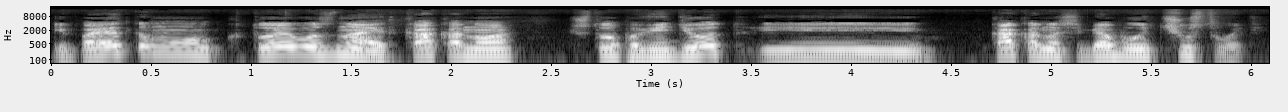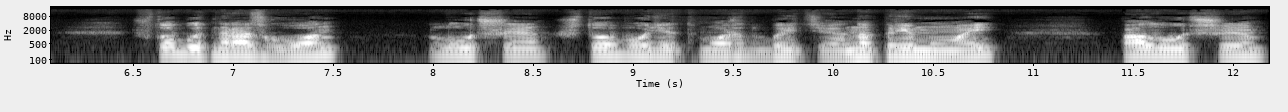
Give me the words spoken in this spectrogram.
и поэтому кто его знает, как оно, что поведет и как оно себя будет чувствовать. Что будет на разгон лучше, что будет, может быть, на прямой получше,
